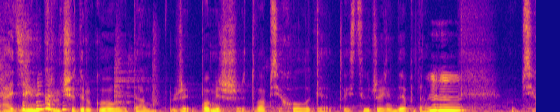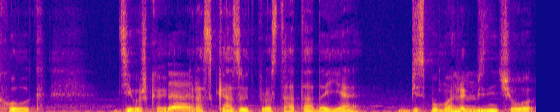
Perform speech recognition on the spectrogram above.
Один круче другого. Там, помнишь, два психолога. То есть у Джонни Деппа там mm-hmm. психолог, девушка да. рассказывает просто от А до Я, без бумажек, mm-hmm. без ничего.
